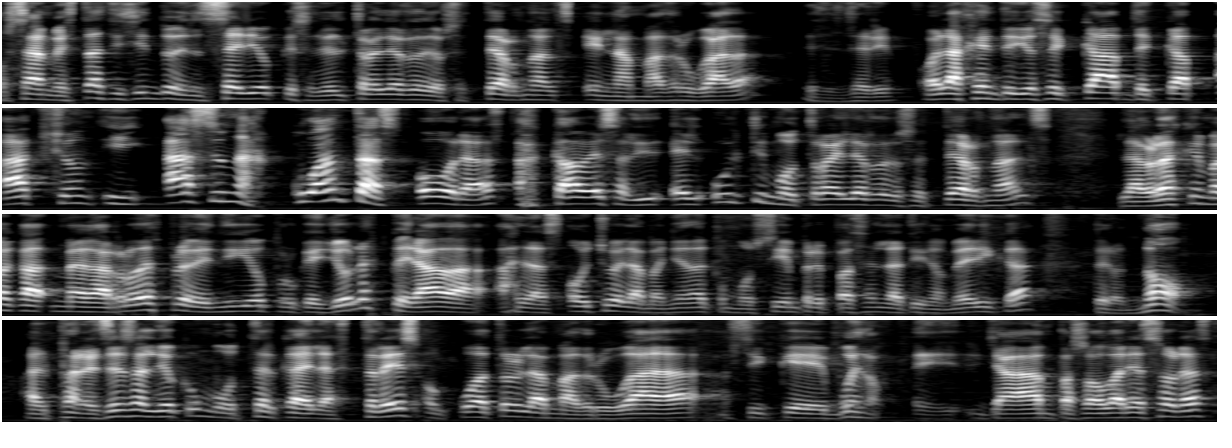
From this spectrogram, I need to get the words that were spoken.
O sea, ¿me estás diciendo en serio que salió el tráiler de los Eternals en la madrugada? ¿Es en serio? Hola gente, yo soy Cap de Cap Action y hace unas cuantas horas acaba de salir el último tráiler de los Eternals. La verdad es que me, agarró desprevenido porque yo lo esperaba a las 8 de la mañana como siempre pasa en Latinoamérica, pero no. Al parecer salió como cerca de las 3 o 4 de la madrugada, así que bueno, eh, ya han pasado varias horas.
